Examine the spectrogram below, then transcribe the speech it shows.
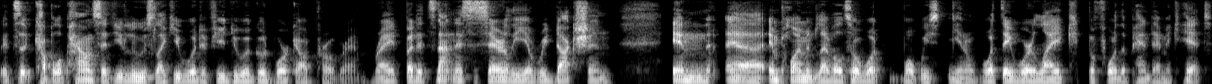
it's a couple of pounds that you lose like you would if you do a good workout program right but it's not necessarily a reduction in uh, employment levels or what what we you know what they were like before the pandemic hit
